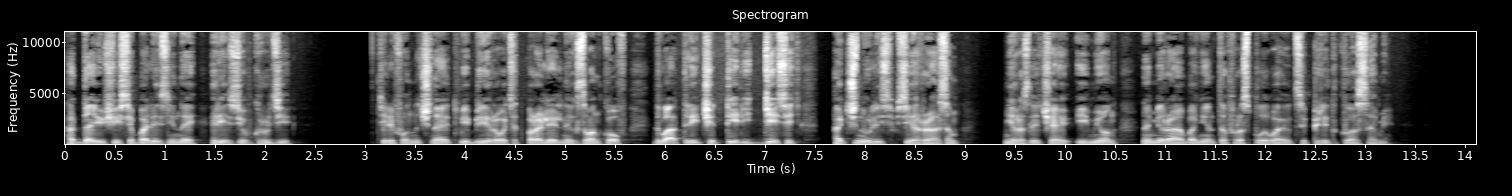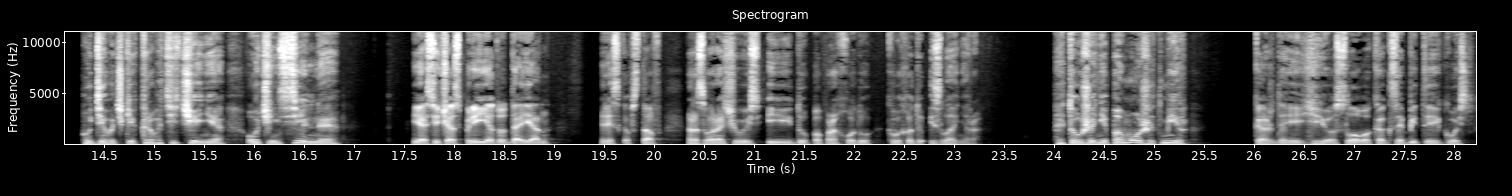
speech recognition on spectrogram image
отдающийся болезненной резью в груди. Телефон начинает вибрировать от параллельных звонков. Два, три, четыре, десять. Очнулись все разом. Не различаю имен, номера абонентов расплываются перед глазами. «У девочки кровотечение, очень сильное». «Я сейчас приеду, Даян». Резко встав, разворачиваюсь и иду по проходу к выходу из лайнера. «Это уже не поможет, мир!» Каждое ее слово, как забитый гость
